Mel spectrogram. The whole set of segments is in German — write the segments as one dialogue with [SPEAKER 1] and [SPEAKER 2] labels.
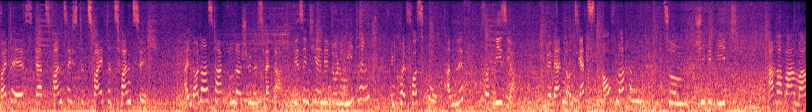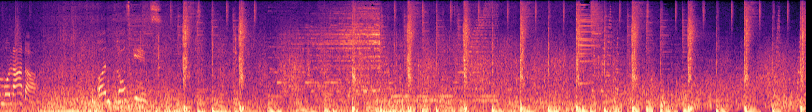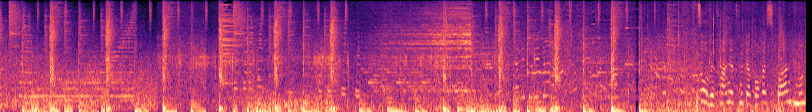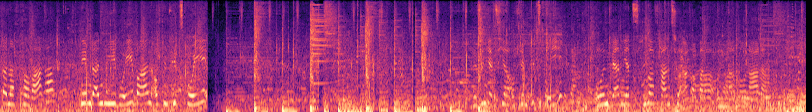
[SPEAKER 1] Heute ist der 20.02.20. Ein Donnerstag, wunderschönes Wetter. Wir sind hier in den Dolomiten in Colfosco am Lift Sotlisia. Wir werden uns jetzt aufmachen zum Skigebiet Araba Marmolada. Und los geht's! Fahren jetzt mit der Borisbahn hinunter nach Kawara, nehmen dann die Boe-Bahn auf den Piz Boe. Wir sind jetzt hier auf dem Piz Boe und werden jetzt rüberfahren zu Araba und Marmolada.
